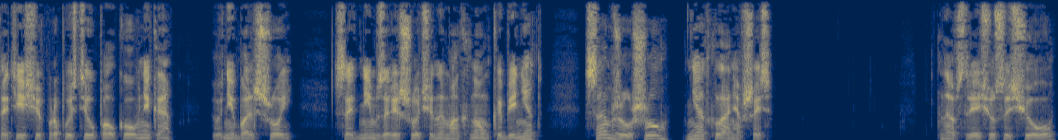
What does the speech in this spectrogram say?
Татищев пропустил полковника в небольшой, с одним зарешоченным окном кабинет, сам же ушел, не откланявшись. Навстречу Сычеву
